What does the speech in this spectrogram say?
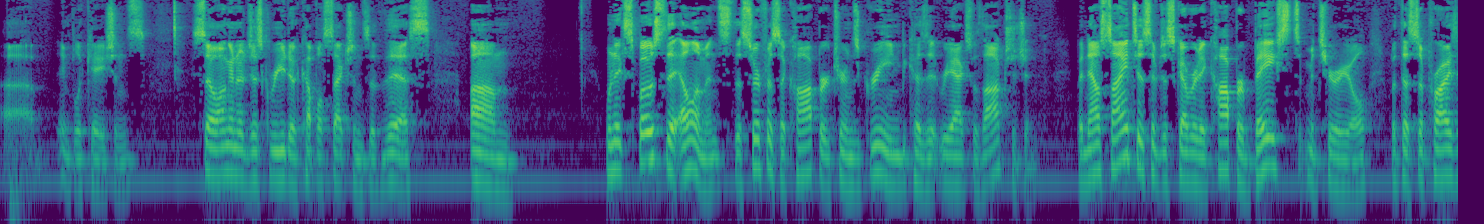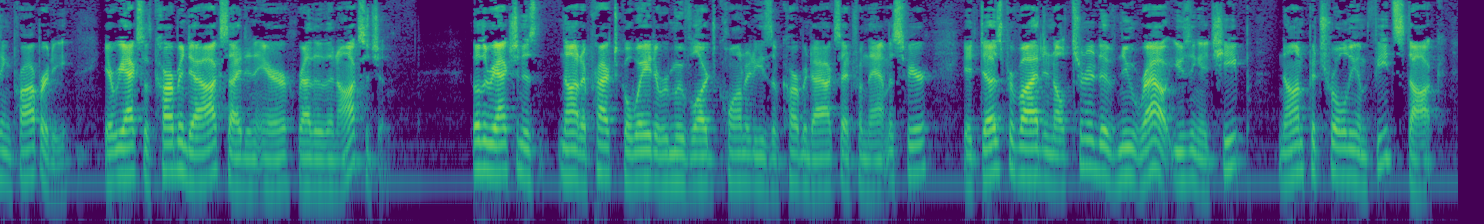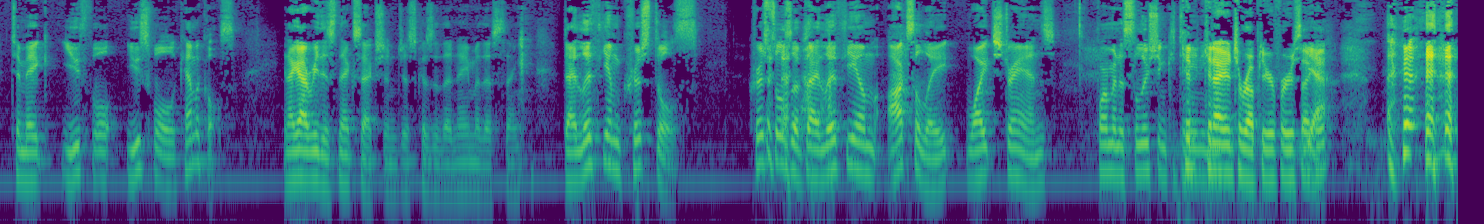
uh, implications. So I'm going to just read a couple sections of this. Um, when exposed to the elements, the surface of copper turns green because it reacts with oxygen. But now scientists have discovered a copper based material with a surprising property. It reacts with carbon dioxide in air rather than oxygen. Though the reaction is not a practical way to remove large quantities of carbon dioxide from the atmosphere, it does provide an alternative new route using a cheap, non petroleum feedstock to make useful chemicals. And I got to read this next section just because of the name of this thing. dilithium crystals. Crystals of dilithium oxalate, white strands, forming a solution containing. Can, can I interrupt here for a second? Yeah.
